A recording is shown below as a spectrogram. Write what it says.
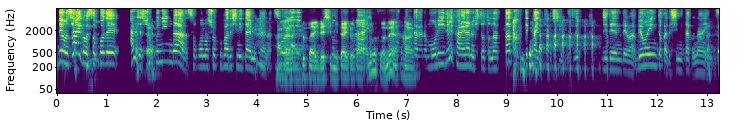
でも最後そこで、あるじゃん、職人がそこの職場で死にたいみたいな、そうはいう。舞台で死にたいとかありますよね。はいだ。から森で帰らぬ人となったって書いてほしいんです。自伝では。病院とかで死にたくないんです。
